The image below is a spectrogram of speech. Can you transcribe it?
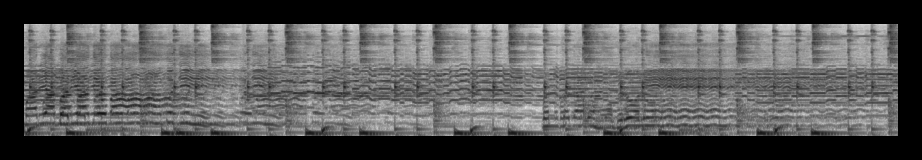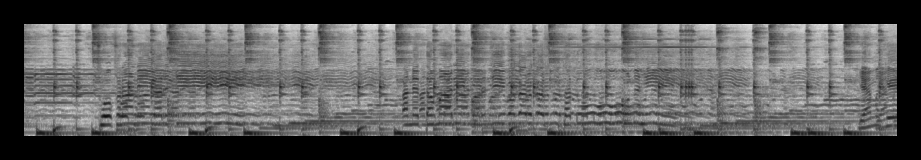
માર્યા બર્યા દેવ બાપજી. પણ કદાચ હમરો ને છોકરાની અરજી અને તમારી મરજી વગર કશું થતું નહીં. કેમ કે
